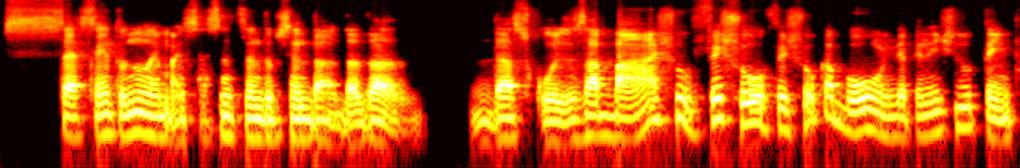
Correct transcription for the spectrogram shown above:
60, não lembro mais, 60, 70% da, da, da, das coisas abaixo, fechou, fechou, acabou, independente do tempo.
